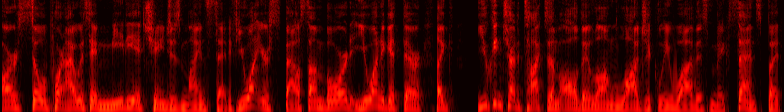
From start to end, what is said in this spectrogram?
are so important. I would say media changes mindset. If you want your spouse on board, you want to get there. Like you can try to talk to them all day long logically why this makes sense, but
